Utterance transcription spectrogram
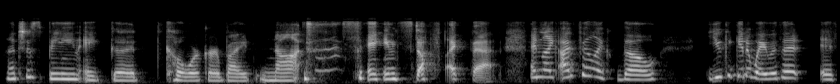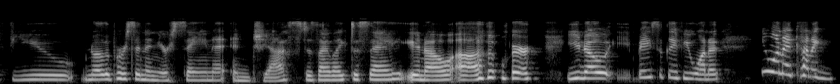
that's just being a good coworker by not saying stuff like that. And like I feel like though you could get away with it if you know the person and you're saying it in jest, as I like to say, you know, uh where you know basically if you want to you want to kind of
